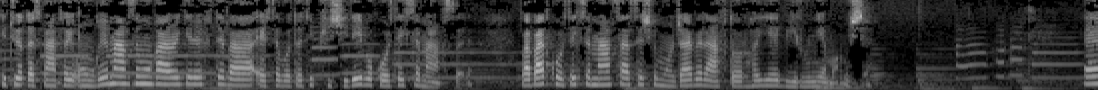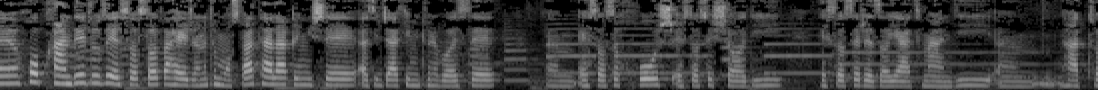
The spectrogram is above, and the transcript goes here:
که توی قسمت های عمقی مغزمون قرار گرفته و ارتباطاتی پیچیده با کورتکس مغز داره. و بعد کورتکس مغز هستش که منجر به رفتارهای بیرونی ما میشه. خب خنده جزء احساسات و هیجانات مثبت تلقی میشه. از این جهت که می‌تونه باعث احساس خوش احساس شادی احساس رضایتمندی حتی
